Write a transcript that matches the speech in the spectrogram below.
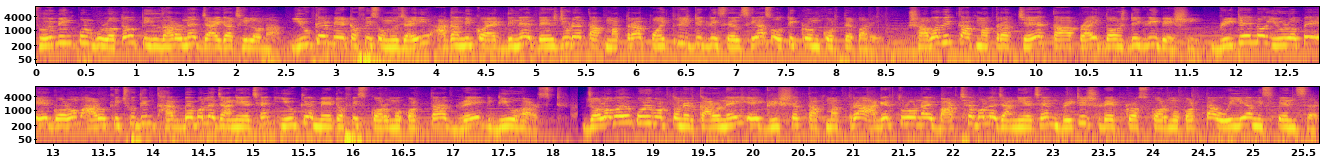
সুইমিং পুলগুলোতেও তিল ধারণের জায়গা ছিল না। ইউকে মেট অফিস অনুযায়ী আগামী কয়েকদিনে দেশজুড়ে তাপমাত্রা পঁয়ত্রিশ ডিগ্রি সেলসিয়াস অতিক্রম করতে পারে। স্বাভাবিক তাপমাত্রার চেয়ে তা প্রায় দশ ডিগ্রি বেশি। ব্রিটেন ও ইউরোপে এই গরম আরও কিছুদিন থাকবে বলে জানিয়েছেন ইউকে মেট অফিস কর্মকর্তা গ্রেগ ডিউহার্স্ট। জলবায়ু পরিবর্তনের কারণেই এই গ্রীষ্মের তাপমাত্রা আগের তুলনায় বাড়ছে বলে জানিয়েছেন ব্রিটিশ রেড ক্রস কর্মকর্তা উইলিয়াম স্পেন্সার।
